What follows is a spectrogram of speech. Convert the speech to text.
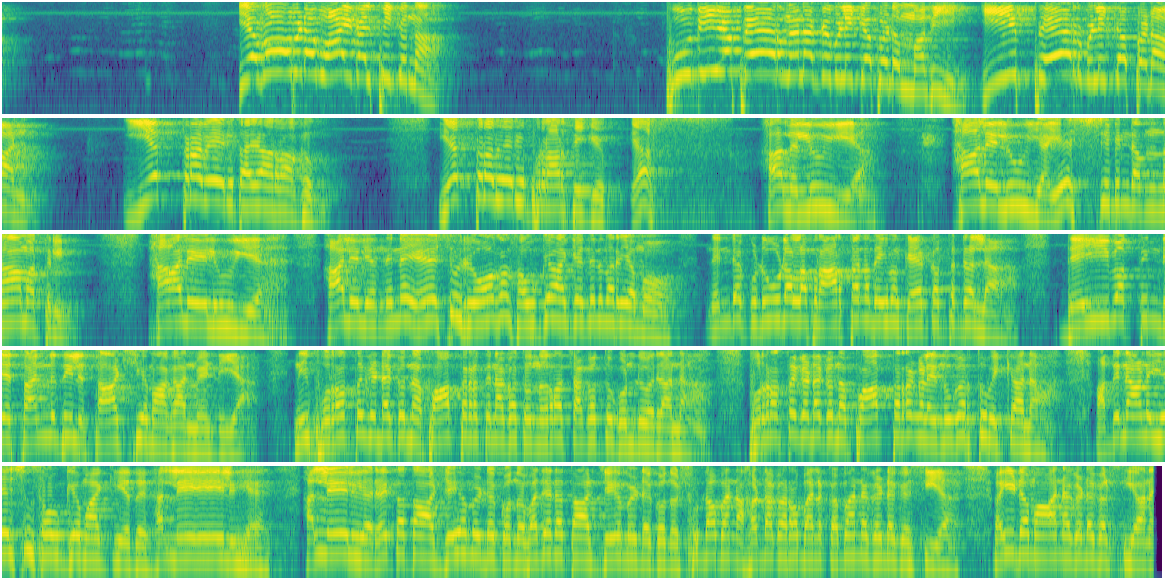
യഹോവിടെ വായി കൽപ്പിക്കുന്ന പുതിയ പേർ നിനക്ക് വിളിക്കപ്പെടും മതി. ഈ പേർ വിളിക്കപ്പെടാൻ എത്ര പേര് തയ്യാറാക്കും എത്ര പേര് പ്രാർത്ഥിക്കും? യെസ് ഹാലലൂയ ഹാലലൂയ യേശുവിന്റെ നാമത്തിൽ. Hallelujah hallelujah. നിന്നെ യേശു രോഗം സൗഖ്യമാക്കി എന്തിനെന്നറിയാമോ നിന്റെ കുടുകൂടുള്ള പ്രാർത്ഥന ദൈവം കേൾക്കത്തിട്ടല്ല. ദൈവത്തിന്റെ സന്നിധിയിൽ സാക്ഷ്യമാകാൻ വേണ്ടിയാ. നീ പുറത്ത് കിടക്കുന്ന പാത്രത്തിനകത്ത് നിറച്ചകത്ത് കൊണ്ടുവരാനാ. പുറത്ത് കിടക്കുന്ന പാത്രങ്ങളെ നുകർത്തു വയ്ക്കാനാ. അതിനാണ് യേശു സൗഖ്യമാക്കിയത്. Hallelujah hallelujah. രക്തത്താൽ ജയമെടുക്കുന്നു വചനത്താൽ ജയമെടുക്കുന്നു. ഷുഡമന ഹടകറബന കമന ഘടകസിയ ഐഡമാന ഘടകസിയാണ്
